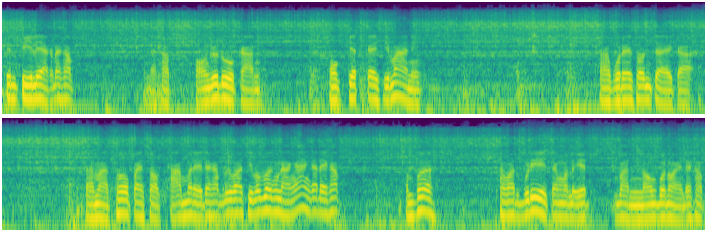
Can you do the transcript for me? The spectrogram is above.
เป็นปีแรกนะครับนะครับ ของฤดูกาลหกเจ็ดไก่สีมานี่ถ้าผู้ใดสนใจก็สามารถโทรไปสอบถามมาได้นะครับ หรือว่าสิมาเบิ่งหนางานก็ได้ครับอำเภอทวัดบุรีจังหวัดร้อยเอ็ดบ้านน้องบัวหน่อยนะครับ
